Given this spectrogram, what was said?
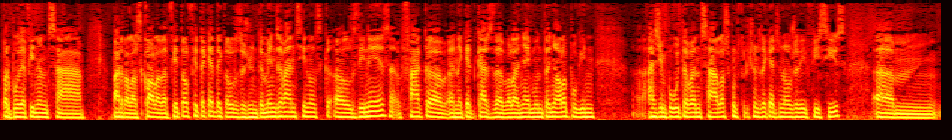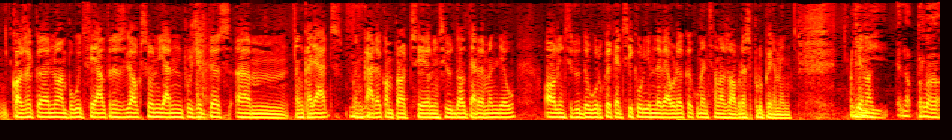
per poder finançar part de l'escola. De fet, el fet aquest de que els ajuntaments avancin els, els diners fa que, en aquest cas de Balanyà i Muntanyola, puguin hagin pogut avançar les construccions d'aquests nous edificis um, cosa que no han pogut fer altres llocs on hi han projectes um, encallats mm -hmm. encara com pot ser l'Institut del Ter de Manlleu o l'Institut de Gurco, aquest sí que hauríem de veure que comencen les obres properament i, en el... no, perdó,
